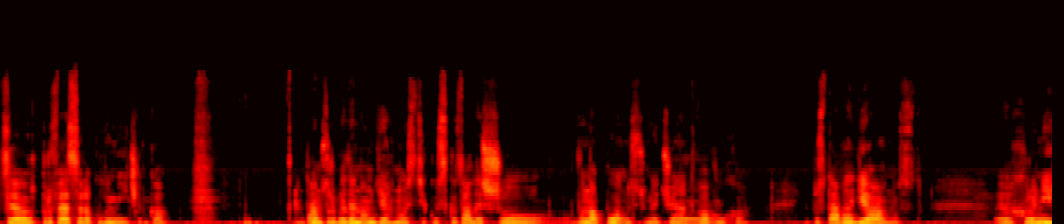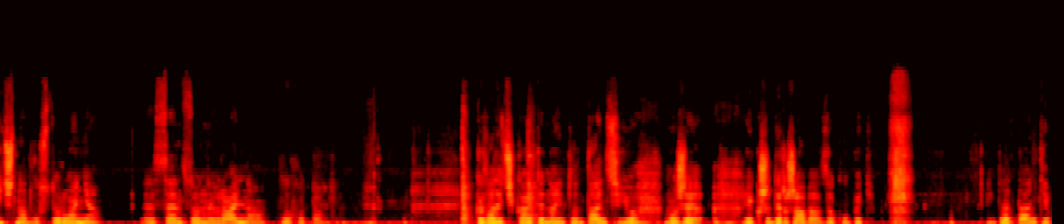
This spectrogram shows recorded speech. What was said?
це професора Коломійченка. Там зробили нам діагностику і сказали, що вона повністю не чує на два вуха. І поставили діагноз е, хронічна двостороння е, сенсоневральна глухота. Казали, чекайте на імплантацію. Може, е, якщо держава закупить імплантантів,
